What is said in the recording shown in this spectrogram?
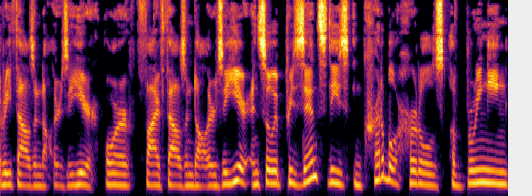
$3,000 a year or $5,000 a year. And so it presents these incredible hurdles of bringing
